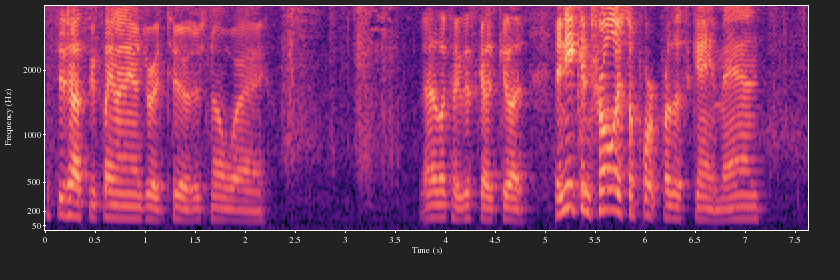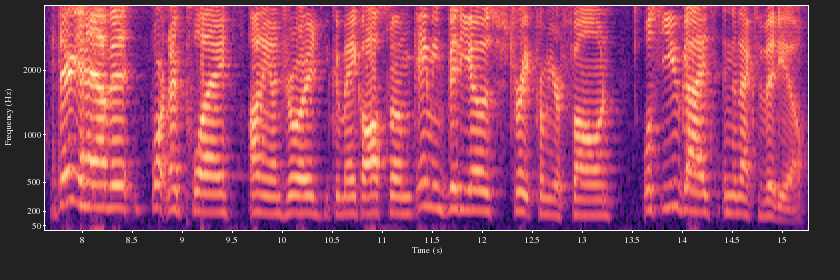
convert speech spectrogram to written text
This dude has to be playing on Android too. There's no way. That looks like this guy's good. They need controller support for this game, man. There you have it. Fortnite Play on Android. You can make awesome gaming videos straight from your phone. We'll see you guys in the next video.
